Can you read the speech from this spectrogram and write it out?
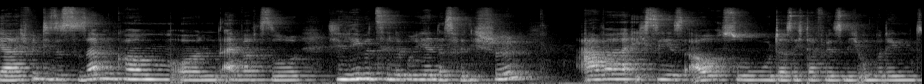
ja, ich finde dieses Zusammenkommen und einfach so die Liebe zelebrieren, das finde ich schön. Aber ich sehe es auch so, dass ich dafür jetzt nicht unbedingt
